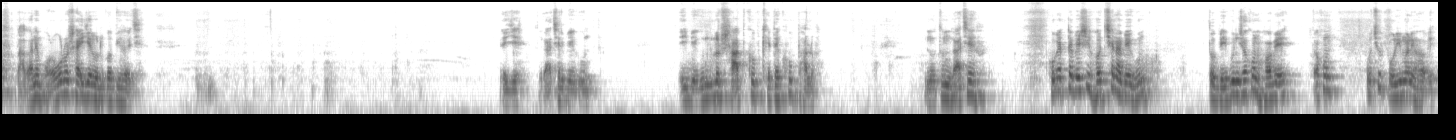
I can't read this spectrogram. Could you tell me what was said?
বাগানে বড় বড় সাইজের ওলকপি হয়েছে। এই যে গাছের বেগুন। এই বেগুনগুলোর স্বাদ খুব খেতে খুব ভালো। নতুন গাছে খুব একটা বেশি হচ্ছে না বেগুন। তো বেগুন যখন হবে তখন প্রচুর পরিমাণে হবে।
